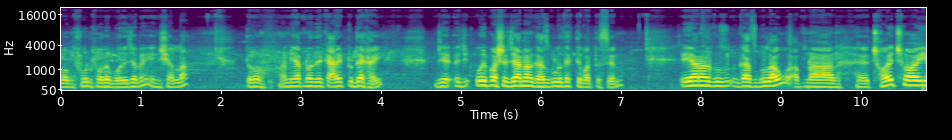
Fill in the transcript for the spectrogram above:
এবং ফুল ফলে ভরে যাবে ইনশাল্লাহ তো আমি আপনাদেরকে আরেকটু দেখাই যে ওই পাশে যে আনার গাছগুলো দেখতে পারতেছেন, এই আনার গাছগুলাও আপনার ছয় ছয়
